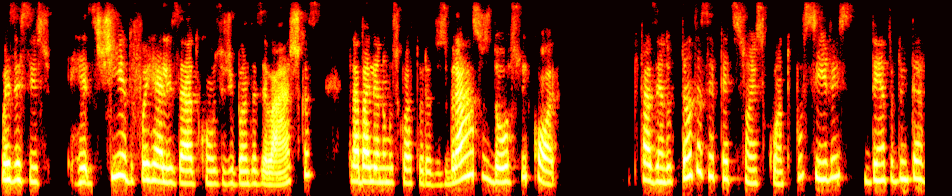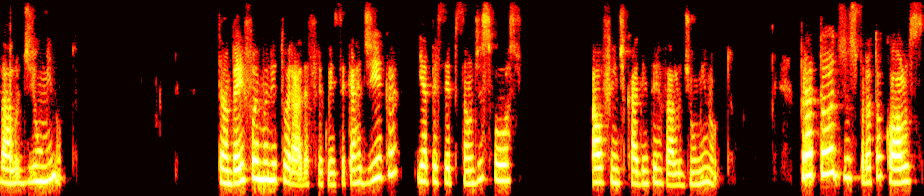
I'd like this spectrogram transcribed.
O exercício resistido foi realizado com o uso de bandas elásticas trabalhando a musculatura dos braços, dorso e core, fazendo tantas repetições quanto possíveis dentro do intervalo de um minuto. Também foi monitorada a frequência cardíaca e a percepção de esforço ao fim de cada intervalo de um minuto. Para todos os protocolos,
